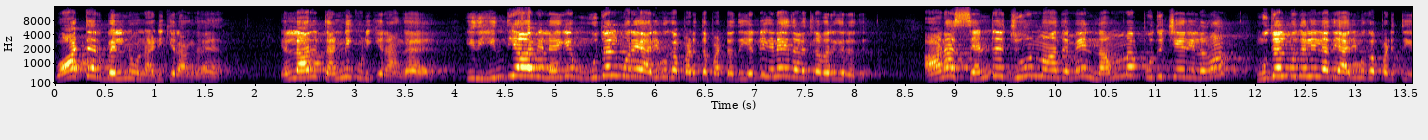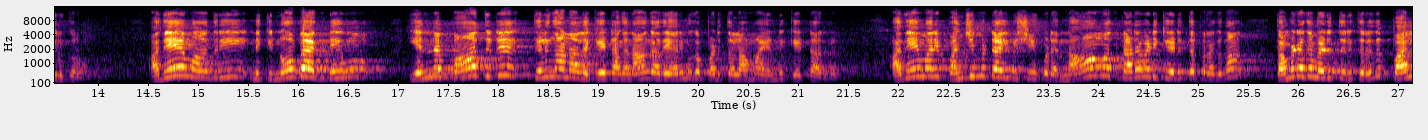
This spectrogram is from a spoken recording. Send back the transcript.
வாட்டர் பெல்னு ஒன்று அடிக்கிறாங்க. எல்லாரும் தண்ணி குடிக்கிறாங்க. இது இந்தியாவிலேயே முதல் முறை அறிமுகப்படுத்தப்பட்டது என்று இணையதளத்தில் வருகிறது. ஆனால் சென்ற ஜூன் மாதமே நம்ம புதுச்சேரியில் தான் முதல் முதலில் அதை அறிமுகப்படுத்தி இருக்கிறோம். அதே மாதிரி இன்னைக்கு நோ பேக் டேவும் என்னை பார்த்துட்டு தெலுங்கானாவில் கேட்டாங்க நாங்கள் அதை அறிமுகப்படுத்தலாமா? என்று கேட்டார்கள். அதே மாதிரி பஞ்சு மிட்டாய் விஷயம் கூட நாம நடவடிக்கை எடுத்த பிறகு தான் தமிழகம் எடுத்திருக்கிறது பல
